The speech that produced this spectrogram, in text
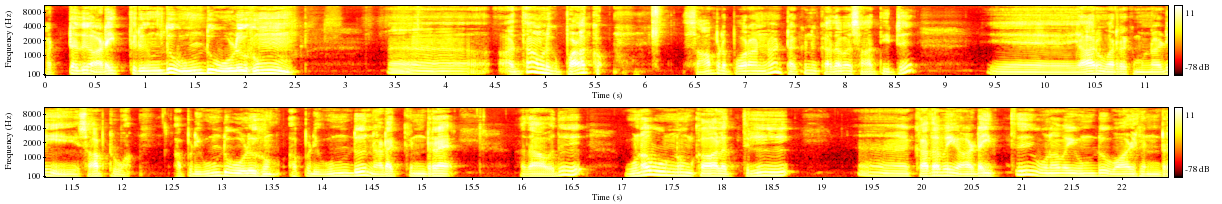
அட்டது அடைத்திருந்து உண்டு ஒழுகும். அதுதான் அவனுக்கு பழக்கம். சாப்பிட போகிறான்னா டக்குன்னு கதவை சாத்திட்டு யாரும் வர்றதுக்கு முன்னாடி சாப்பிட்ருவான். அப்படி உண்டு ஒழுகும் அப்படி உண்டு நடக்கின்ற அதாவது உணவு உண்ணும் காலத்தில் கதவை அடைத்து உணவை உண்டு வாழ்கின்ற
